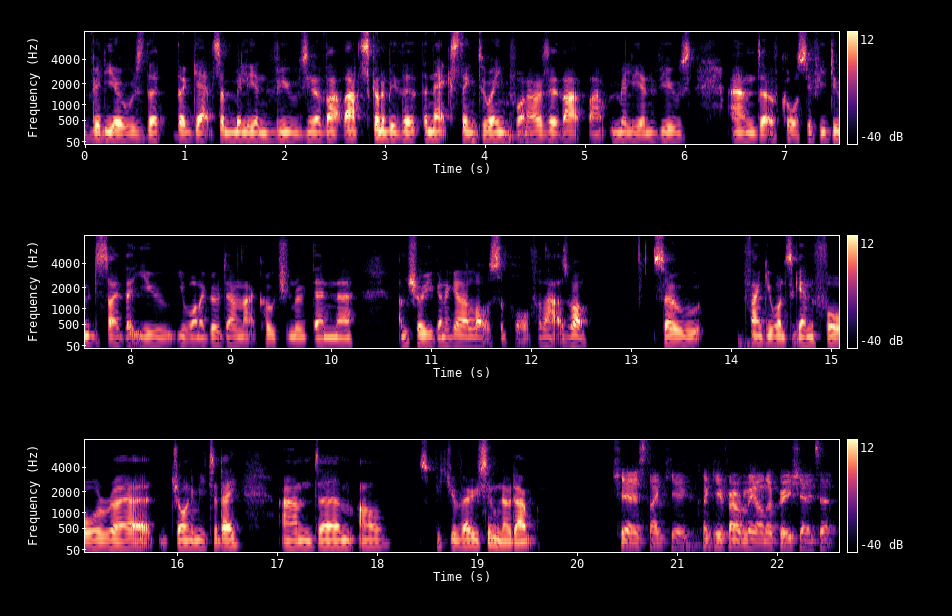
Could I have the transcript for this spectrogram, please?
videos that that gets a million views you know that that's going to be the the next thing to aim for now is it? That that million views. And uh, of course if you do decide that you you want to go down that coaching route then uh, i'm sure you're going to get a lot of support for that as well. So thank you once again for uh, joining me today and um, i'll speak to you very soon no doubt. Cheers thank you. Thank you for having me on i appreciate it.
